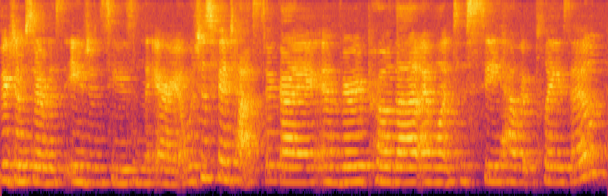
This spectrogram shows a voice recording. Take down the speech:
victim service agencies in the area, which is fantastic. I am very pro that. I want to see how it plays out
